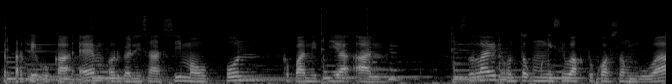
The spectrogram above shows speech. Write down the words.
seperti UKM, organisasi maupun kepanitiaan. Selain untuk mengisi waktu kosong gue,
